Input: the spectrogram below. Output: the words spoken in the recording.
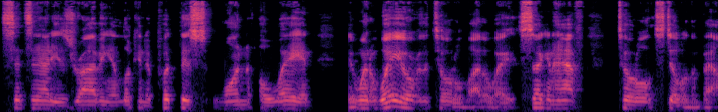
Cincinnati is driving and looking to put this one away. And it went way over the total, by the way. Second half total still in the balance.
